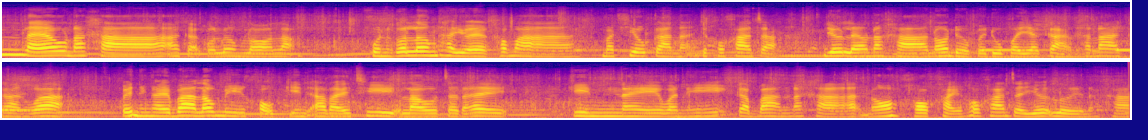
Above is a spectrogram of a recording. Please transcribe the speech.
นแล้วนะคะ อากาศก็เริ่มร้อนละคนก็เริ่มทยอยเข้ามามาเที่ยวกันอะจะค่อนข้างจะเยอะแล้วนะคะเนาะเดี๋ยวไปดูบรรยากาศข้างหน้ากันว่า เป็นยังไงบ้างแล้วมีของกินอะไรที่เราจะได้กินในวันนี้กลับบ้านนะคะเนาะขอไข่ค่อนข้างจะเยอะเลยนะคะ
